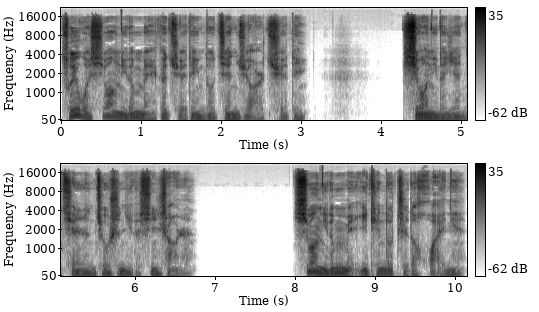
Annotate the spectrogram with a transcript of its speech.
所以我希望你的每个决定都坚决而确定。希望你的眼前人就是你的心上人。希望你的每一天都值得怀念，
